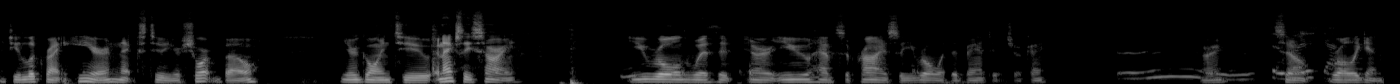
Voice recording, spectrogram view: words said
if you look right here next to your short bow, you're going to and actually, sorry. You rolled with it or you have surprise, so you roll with advantage, okay? Alright, So roll again.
